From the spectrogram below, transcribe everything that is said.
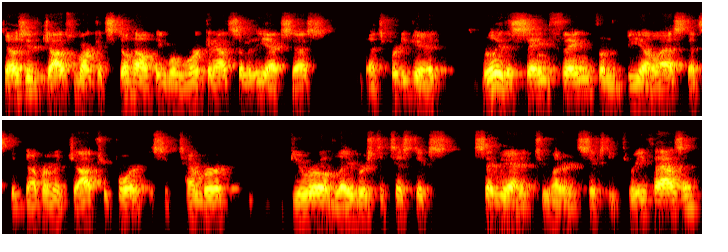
tells you the jobs market's still healthy. We're working out some of the excess. That's pretty good. Really, the same thing from the BLS. That's the government jobs report. The September Bureau of Labor Statistics said we added 263,000.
